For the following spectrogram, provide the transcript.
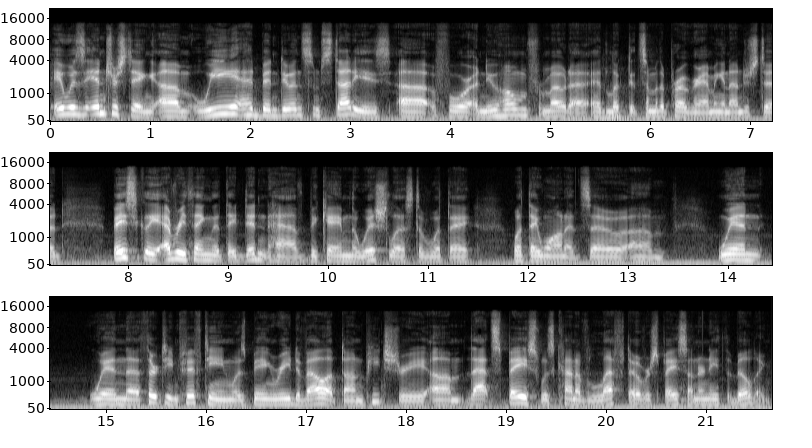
it was interesting. Um, we had been doing some studies uh, for a new home for Moda, had looked at some of the programming and understood basically everything that they didn't have became the wish list of what they what they wanted. So um, when when the 1315 was being redeveloped on Peachtree, um, that space was kind of leftover space underneath the building.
